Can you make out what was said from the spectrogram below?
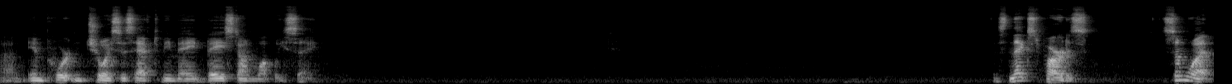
um, important choices have to be made based on what we say. This next part is somewhat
